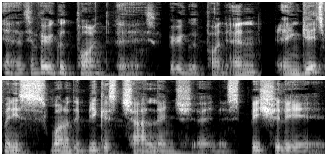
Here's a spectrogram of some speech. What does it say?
Yeah it's a very good point. Uh, it's a very good point. And engagement is one of the biggest challenge and especially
